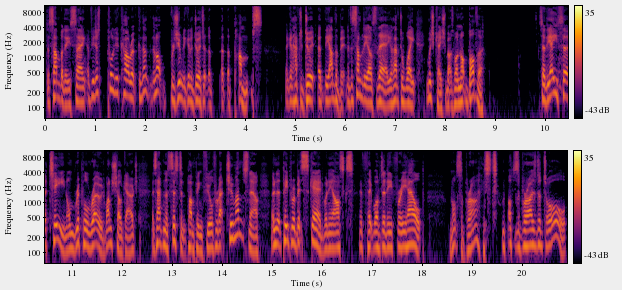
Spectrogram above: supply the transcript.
to somebody saying, if you just pull your car up, because they're, not presumably going to do it at the, at the pumps. They're going to have to do it at the other bit. If there's somebody else there, you'll have to wait, in which case you might as well not bother. So the A13 on Ripple Road, one Shell garage, has had an assistant pumping fuel for about two months now, and the people are a bit scared when he asks if they want any free help. I'm not surprised. I'm not surprised at all.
